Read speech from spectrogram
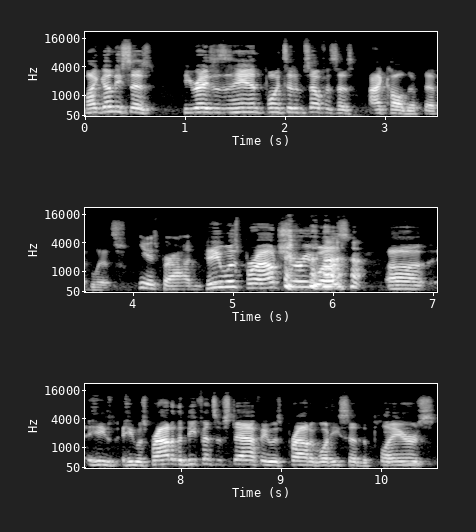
Mike Gundy says he raises his hand, points at himself, and says, "I called up that blitz." He was proud. He was proud, sure he was. uh, he he was proud of the defensive staff. He was proud of what he said the players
